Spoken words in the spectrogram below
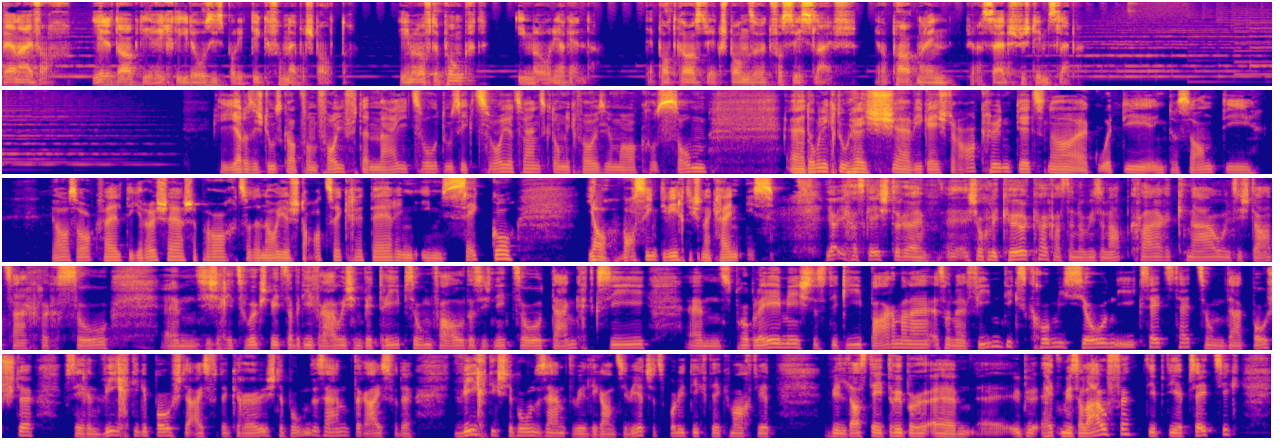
Bern einfach. Jeden Tag die richtige Dosis Politik vom Nebelspalter. Immer auf den Punkt, immer ohne Agenda. Der Podcast wird gesponsert von Swiss Life, ihrer Partnerin für ein selbstbestimmtes Leben. Ja, das ist die Ausgabe vom 5. Mai 2022. Dominik Feusi und Markus Somm. Äh, Dominik, du hast, äh, wie gestern angekündigt, jetzt noch eine gute, interessante ja, sorgfältige Recherche gebracht zu der neuen Staatssekretärin im SECO. Ja, was sind die wichtigsten Erkenntnisse? Ja, ich habe es gestern äh, schon ein bisschen gehört, ich habe es dann noch so abklären genau und es ist tatsächlich so, ähm, es ist ein bisschen zugespitzt, aber die Frau ist im Betriebsunfall, das ist nicht so gedacht gewesen. Ähm, das Problem ist, dass die Guy Parmelin so eine Findungskommission eingesetzt hat, um den Posten, sehr einen wichtigen Posten, eines der grössten Bundesämter, eines der wichtigsten Bundesämter, weil die ganze Wirtschaftspolitik dort gemacht wird, weil das dort drüber, ähm, äh, über, hätte müssen laufen, die, die Besetzung.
